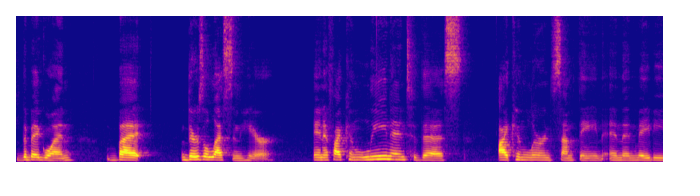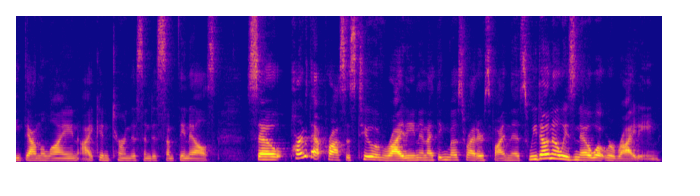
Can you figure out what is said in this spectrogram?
the big one, but there's a lesson here. And if I can lean into this, I can learn something and then maybe down the line I can turn this into something else. So, part of that process too of writing, and I think most writers find this, we don't always know what we're writing.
